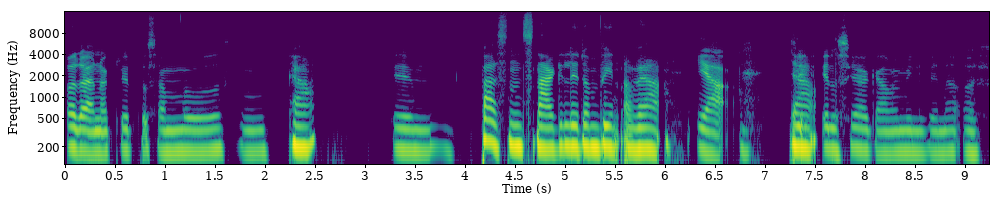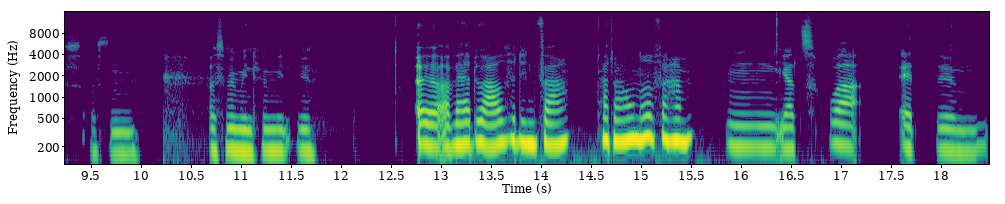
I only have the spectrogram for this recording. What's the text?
Og der er nok lidt på samme måde. Sådan, ja. Øhm, bare sådan snakke lidt om vind og vejr. Ja. Det ja. elsker jeg at gøre med mine venner også. Og sådan, også med min familie. Øh, og hvad har du arvet for din far? Har du arvet noget for ham? Mm, jeg tror, at øhm,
